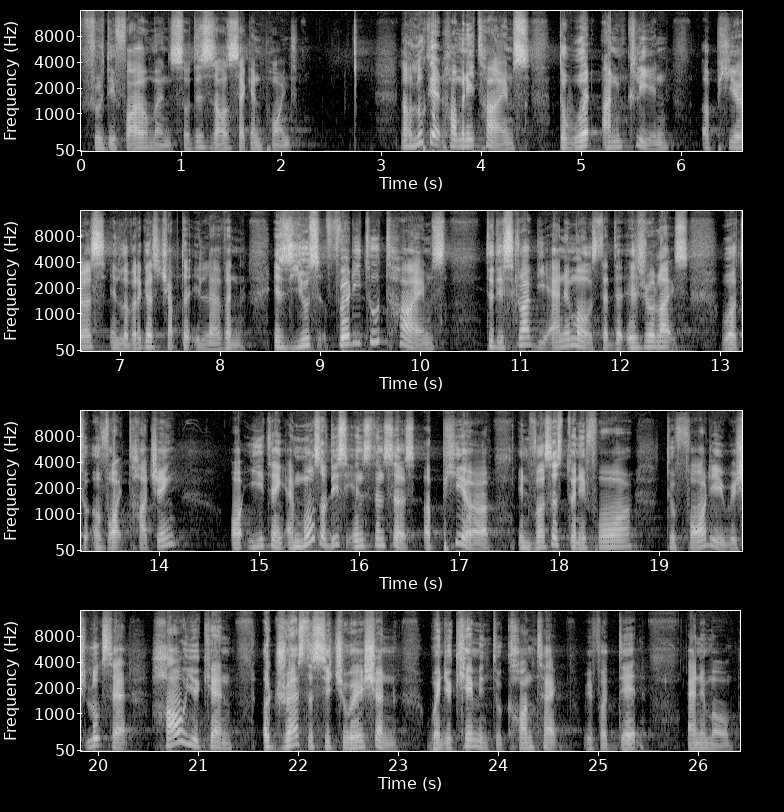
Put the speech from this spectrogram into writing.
through defilement. So this is our second point. Now look at how many times the word unclean appears in Leviticus chapter 11 is used 32 times to describe the animals that the Israelites were to avoid touching or eating. And most of these instances appear in verses 24 to 40, which looks at how you can address the situation when you came into contact with a dead animal.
